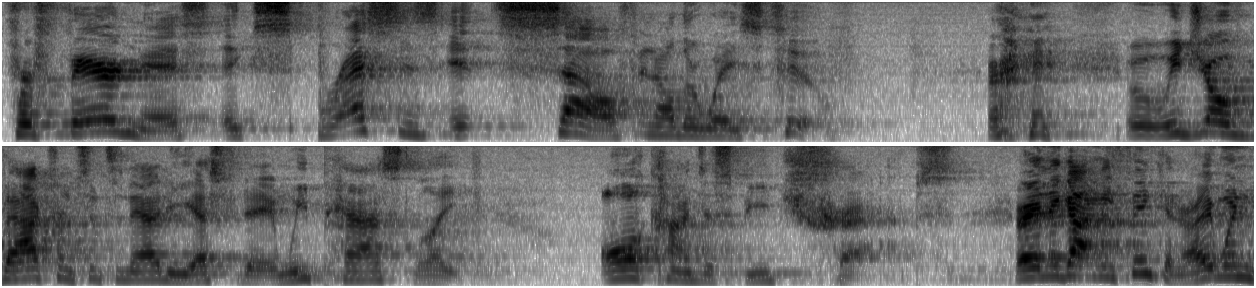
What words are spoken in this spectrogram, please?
for fairness expresses itself in other ways too. Right? We drove back from Cincinnati yesterday and we passed like all kinds of speed traps. Right? And it got me thinking, right? When,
